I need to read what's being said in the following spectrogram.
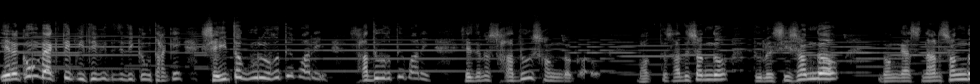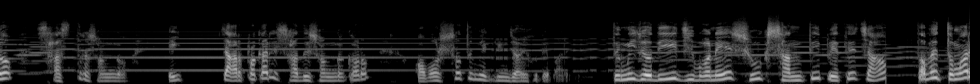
এরকম ব্যক্তি পৃথিবীতে যদি কেউ থাকে, সেই তো গুরু হতে পারে, সাধু হতে পারে। সেই জন্য সাধু সঙ্গ করো। ভক্ত সাধু সঙ্গ, তুলসী সঙ্গ, গঙ্গা স্নান সঙ্গ, শাস্ত্র সঙ্গ, এই চার প্রকারের সাধু সঙ্গ করো। অবশ্য তুমি একদিন জয় হতে পারে তুমি যদি জীবনে সুখ, শান্তি পেতে চাও, তবে তোমার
